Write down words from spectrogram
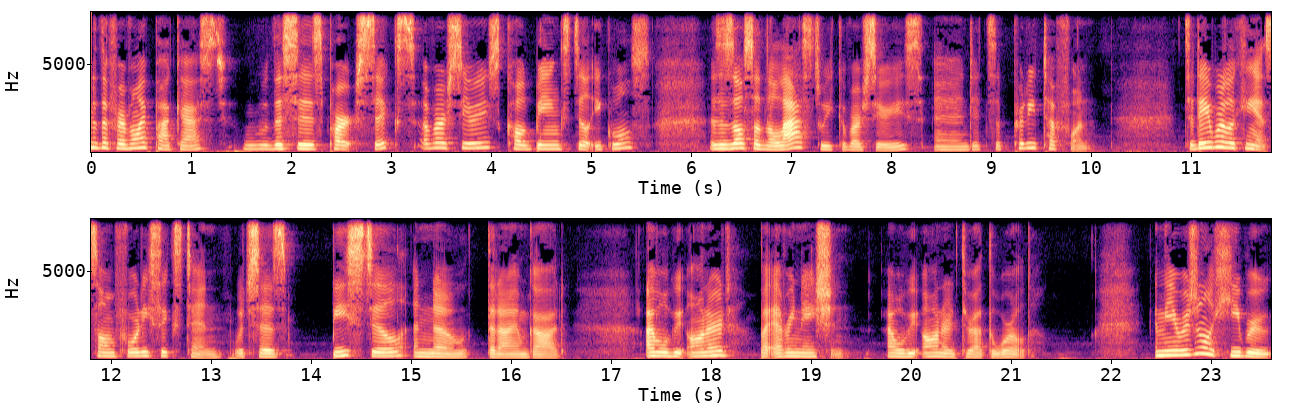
to the Fervent Life podcast. This is part six of our series called Being Still Equals. This is also the last week of our series, and it's a pretty tough one. Today we're looking at Psalm 46:10, which says, "Be still and know that I am God. I will be honored by every nation. I will be honored throughout the world." In the original Hebrew,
